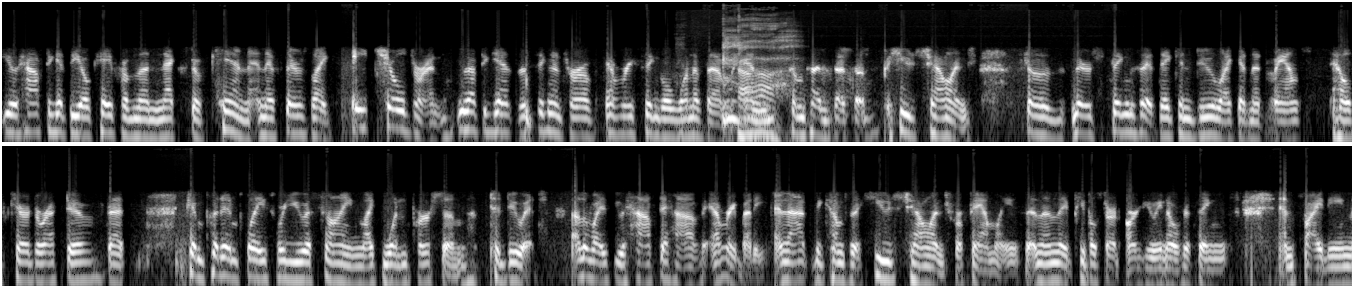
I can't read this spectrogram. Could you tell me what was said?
you have to get the okay from the next of kin, and if there's like eight children, you have to get the signature of every single one of them, and sometimes that's a huge challenge. So there's things that they can do, like an advanced healthcare directive that can put in place where you assign like one person to do it. Otherwise, you have to have everybody, and that becomes a huge challenge for families. And then they people start arguing over things and fighting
